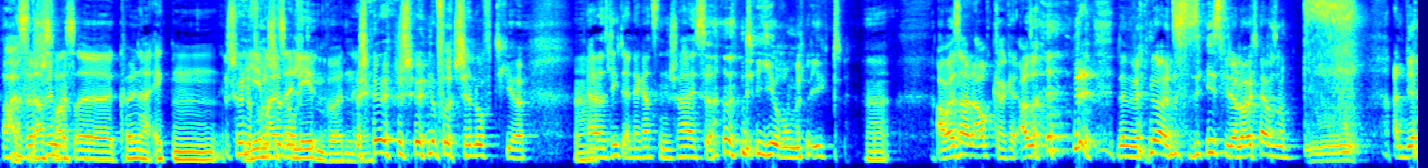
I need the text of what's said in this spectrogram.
Ah, als das, schöne- was äh, Kölner Ecken schöne jemals Luft erleben hier. würden. Schöne, schöne frische Luft hier. Ja. das liegt an der ganzen Scheiße, die hier rumliegt. Aber es ist halt auch kacke. Also, wenn du halt siehst, wie da Leute einfach so an dir,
